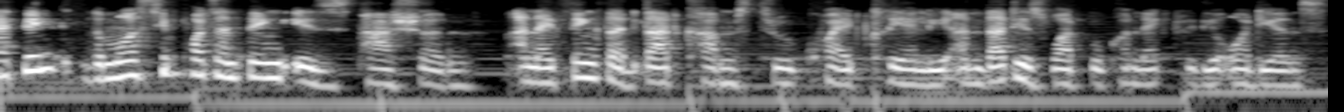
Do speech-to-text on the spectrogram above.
I think the most important thing is passion. And I think that that comes through quite clearly. And that is what will connect with the audience.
